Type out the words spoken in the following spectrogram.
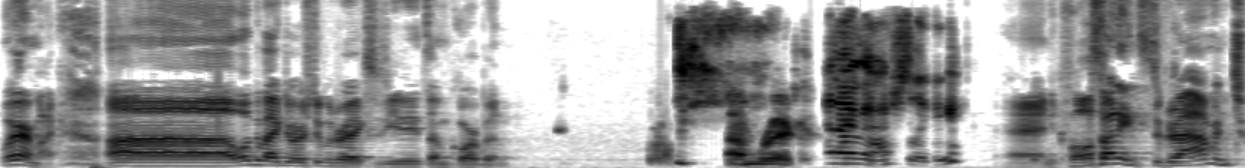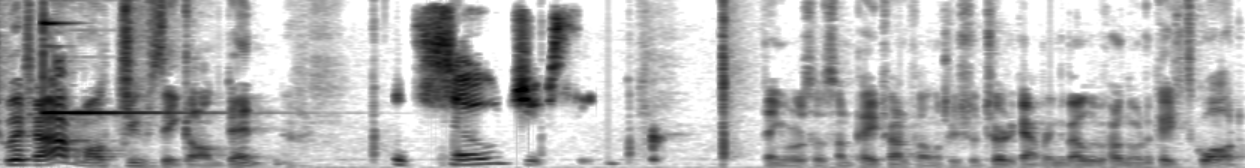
Where am I? Uh, welcome back to our stupid reactions. It's I'm Korbin, I'm Rick. And I'm Ashley. and you can follow us on Instagram and Twitter for all juicy content. It's so juicy. Thank you for also on Patreon. Follow the official Twitter account. Ring the bell. We've heard the notification squad.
